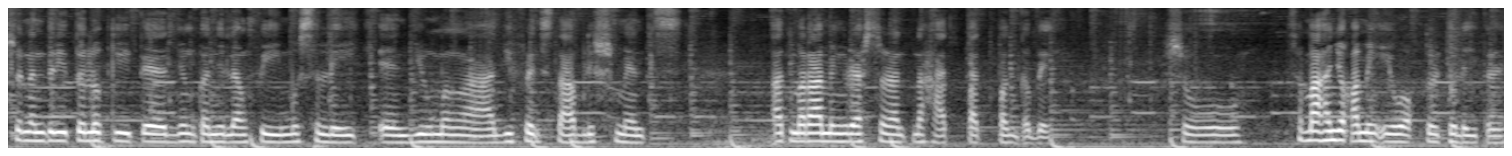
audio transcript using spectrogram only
So nandito located yung kanilang famous lake and yung mga different establishments at maraming restaurant na hotpot paggabi. So, samahan nyo kaming i-walk tour to later.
